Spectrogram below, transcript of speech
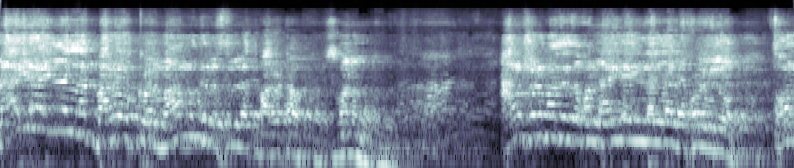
লা ইলাহা ইল্লাল্লাহ বারো অক্ষর মুহাম্মদ রাসূলুল্লাহ বারোটা অক্ষর সুবহানাল্লাহ। আরশের মাঝে যখন লা ইলাহা ইল্লাল্লাহ লেখা হইল, তখন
